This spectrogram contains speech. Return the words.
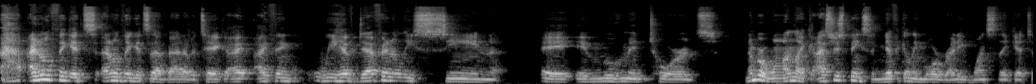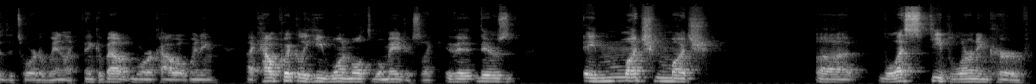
I don't think it's I don't think it's that bad of a take. I, I think we have definitely seen a, a movement towards number one, like guys just being significantly more ready once they get to the tour to win. Like think about Morikawa winning, like how quickly he won multiple majors. Like there's a much much uh, less steep learning curve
